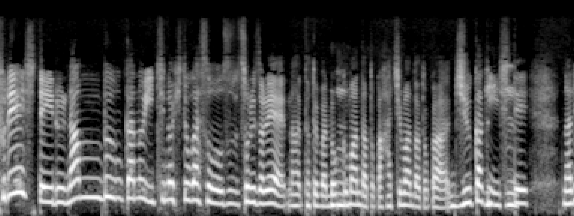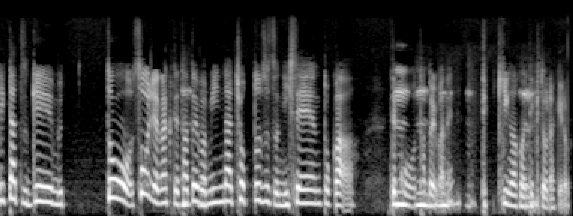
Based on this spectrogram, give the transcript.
プレイしている何分かの1の人がそうそそれぞれな例えば6万だとか8万だとか重課金して成り立つゲームとそうじゃなくて例えばみんなちょっとずつ2000円とかでこう例えばね金額は適当だけど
